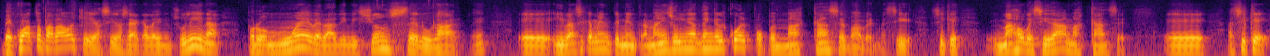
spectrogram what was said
de 4 para 8 y así. O sea que la insulina promueve la división celular. ¿eh? Eh, y básicamente mientras más insulina tenga el cuerpo, pues más cáncer va a haber, me sigue. Así que más obesidad, más cáncer. Eh, así que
